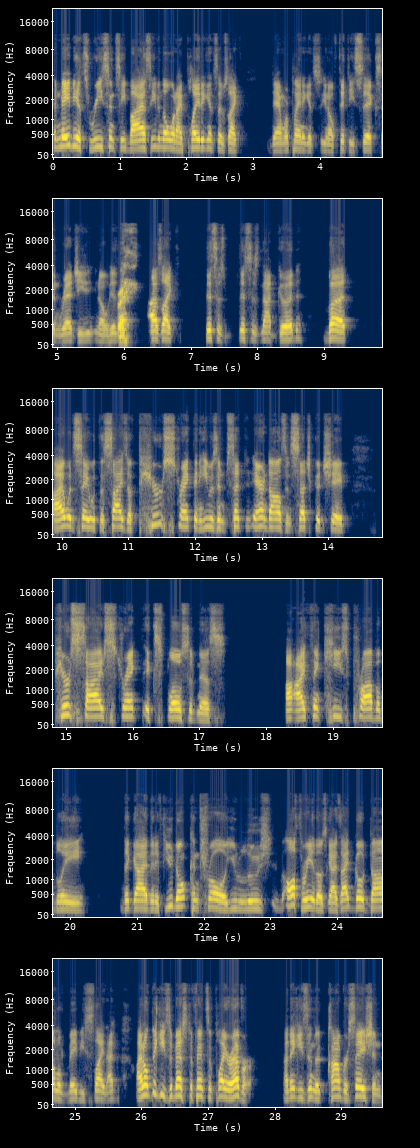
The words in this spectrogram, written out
and maybe it's recency bias. Even though when I played against, it was like, damn, we're playing against you know 56 and Reggie. You know his. Right. I was like, this is this is not good. But I would say with the size of pure strength, and he was in such. Aaron Donald's in such good shape. Pure size, strength, explosiveness. I, think he's probably the guy that if you don't control, you lose. All three of those guys, I'd go Donald maybe slight. I, I don't think he's the best defensive player ever. I think he's in the conversation,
